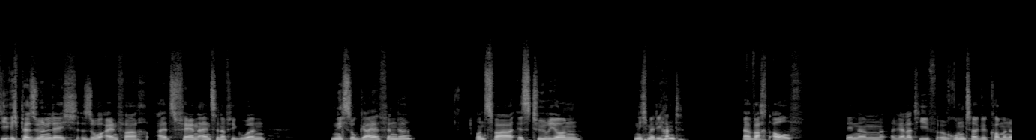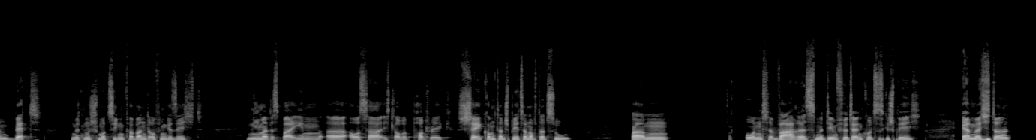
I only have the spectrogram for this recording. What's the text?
die ich persönlich so einfach als Fan einzelner Figuren nicht so geil finde. Und zwar ist Tyrion nicht mehr die Hand. Er wacht auf in einem relativ runtergekommenen Bett mit einem schmutzigen Verband auf dem Gesicht. Niemand ist bei ihm, äh, außer, ich glaube, Podrick. Shay kommt dann später noch dazu. Ähm, und Varys, mit dem führt er ein kurzes Gespräch. Er möchte,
